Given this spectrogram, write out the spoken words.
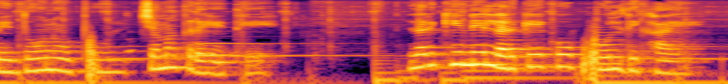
में दोनों फूल चमक रहे थे। लड़की ने लड़के को फूल दिखाए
